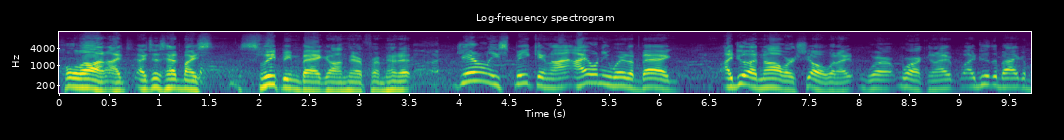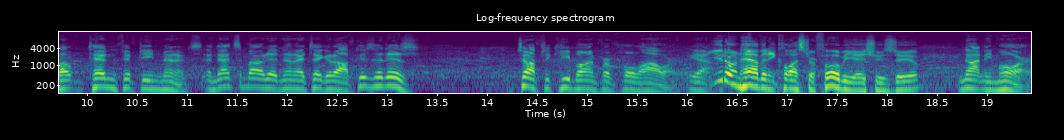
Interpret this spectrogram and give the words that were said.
hold on, I, I just had my sleeping bag on there for a minute. Generally speaking, I, I only wear the bag I do an hour show when I work, and I, I do the bag about 10, 15 minutes, and that's about it. And then I take it off because it is tough to keep on for a full hour. Yeah. You don't have any claustrophobia issues, do you? Not anymore.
